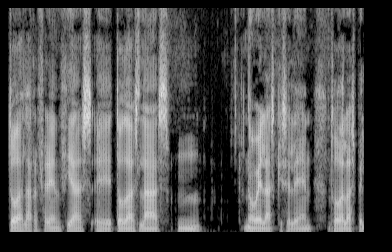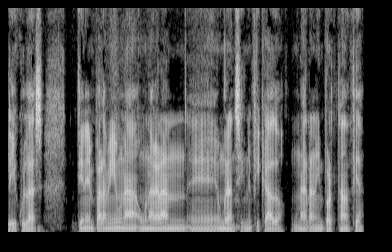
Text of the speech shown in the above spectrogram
todas las referencias, eh, todas las mmm, novelas que se leen, todas las películas, tienen para mí una, una gran, eh, un gran significado, una gran importancia,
